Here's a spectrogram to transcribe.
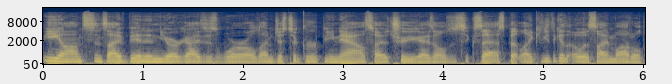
eons since I've been in your guys' world. I'm just a groupie now, so I cheer you guys all to success. But like, if you think of the OSI model,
